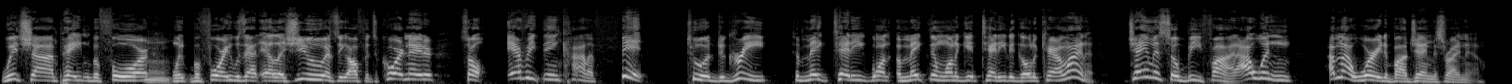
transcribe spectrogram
with Sean Payton before when before he was at LSU as the offensive coordinator. So everything kind of fit to a degree to make Teddy want uh, make them want to get Teddy to go to Carolina. Jameis will be fine. I wouldn't. I'm not worried about Jameis right now.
